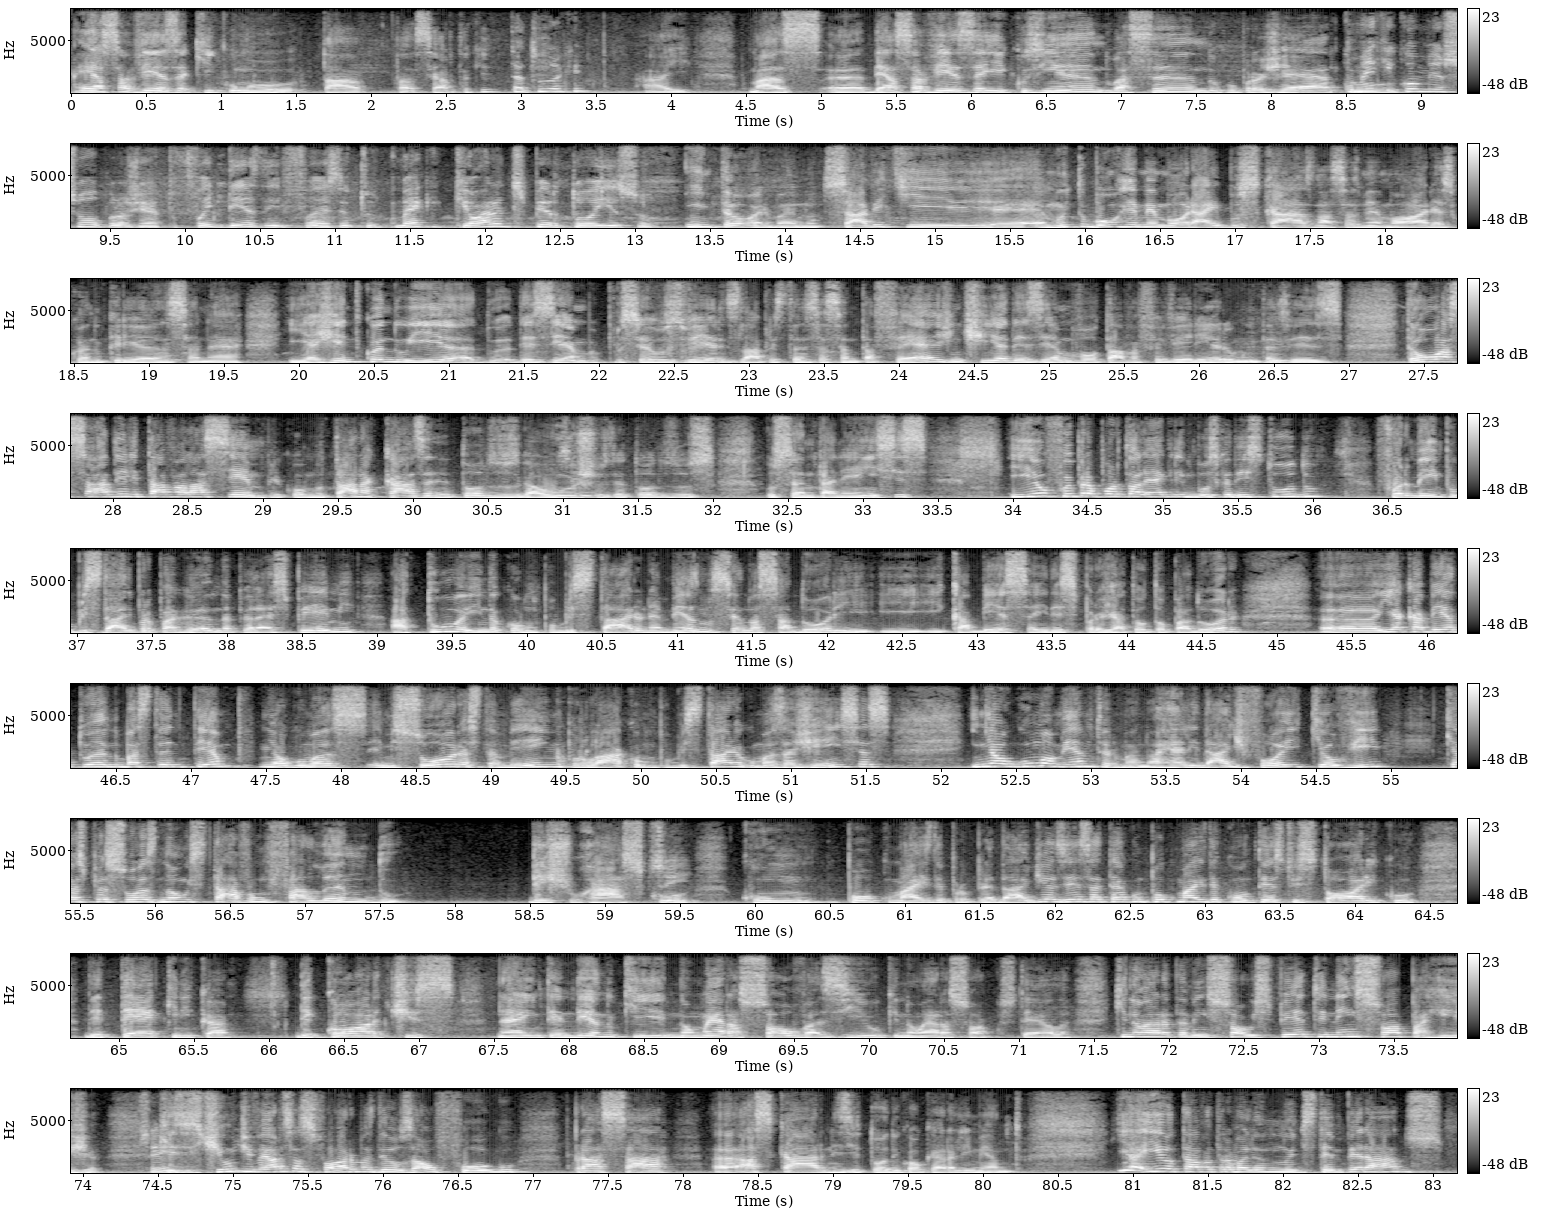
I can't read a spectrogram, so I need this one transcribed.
essa vez aqui com o. Tá, tá certo aqui? Tá tudo aqui aí. Mas uh, dessa vez aí cozinhando, assando com o projeto. Como é que começou o projeto? Foi desde a infância? Tu, como é que, que hora despertou isso? Então, irmão, tu sabe que é muito bom rememorar e buscar as nossas memórias quando criança, né? E a gente quando ia do dezembro para os Cerros Verdes, lá para a Estância Santa Fé, a gente ia dezembro, voltava fevereiro muitas uhum. vezes. Então o assado ele tava lá sempre, como tá na casa de todos os gaúchos, Sim. de todos os, os santanenses. E eu fui para Porto Alegre em busca de estudo, formei em publicidade e propaganda pela SPM, atuo ainda como publicitário, né, mesmo sendo assador e, e, e cabeça aí desse projeto Eu Topador, uh, e acabei atuando bastante tempo em algumas emissoras também, por lá como publicitário, algumas agências. Em algum momento, irmão, a realidade foi que eu vi que as pessoas não estavam falando de churrasco Sim. com um pouco mais de propriedade e às vezes até com um pouco mais de contexto histórico, de técnica, de cortes, né? entendendo que não era só o vazio, que não era só a costela, que não era também só o espeto e nem só a parrija, Sim. que existiam diversas formas de usar o fogo para assar uh, as carnes e todo e qualquer alimento. E aí eu estava trabalhando no Destemperados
